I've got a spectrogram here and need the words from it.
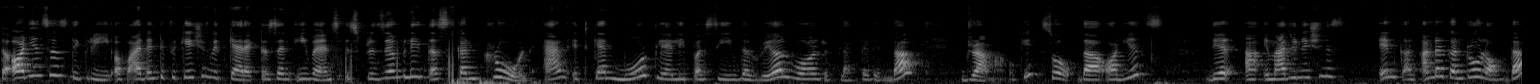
The audience's degree of identification with characters and events is presumably thus controlled and it can more clearly perceive the real world reflected in the drama okay? So the audience their uh, imagination is in under control of the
